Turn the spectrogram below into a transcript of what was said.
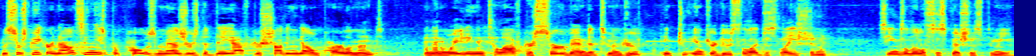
Mr. Speaker, announcing these proposed measures the day after shutting down Parliament and then waiting until after CERB ended to, to introduce the legislation seems a little suspicious to me.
